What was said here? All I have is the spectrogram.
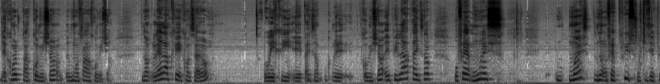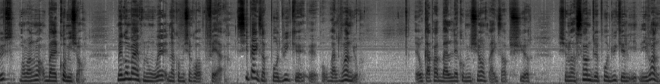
des comptes en commission, montant en commission. Donc, là, on a créé ça, ou écrit, par exemple, commission. Et puis là, par exemple, on fait moins, moins, non, on fait plus, on quitte plus, normalement, on va commission. Mais comment pour nous, ouais, la commission qu'on fait. Si par exemple, produit que euh, on va le vendre, et on est capable de les commissions, par exemple, sur, sur l'ensemble de produits que les vendent.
